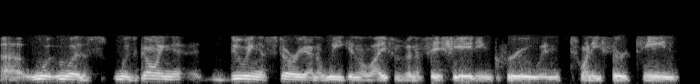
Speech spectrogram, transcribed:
uh, w- was was going doing a story on a week in the life of an officiating crew in 2013.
